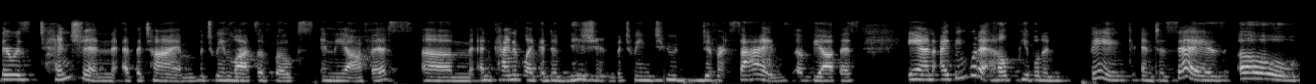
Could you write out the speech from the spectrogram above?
there was tension at the time between lots of folks in the office um, and kind of like a division between two different sides of the office and i think what it helped people to think and to say is oh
